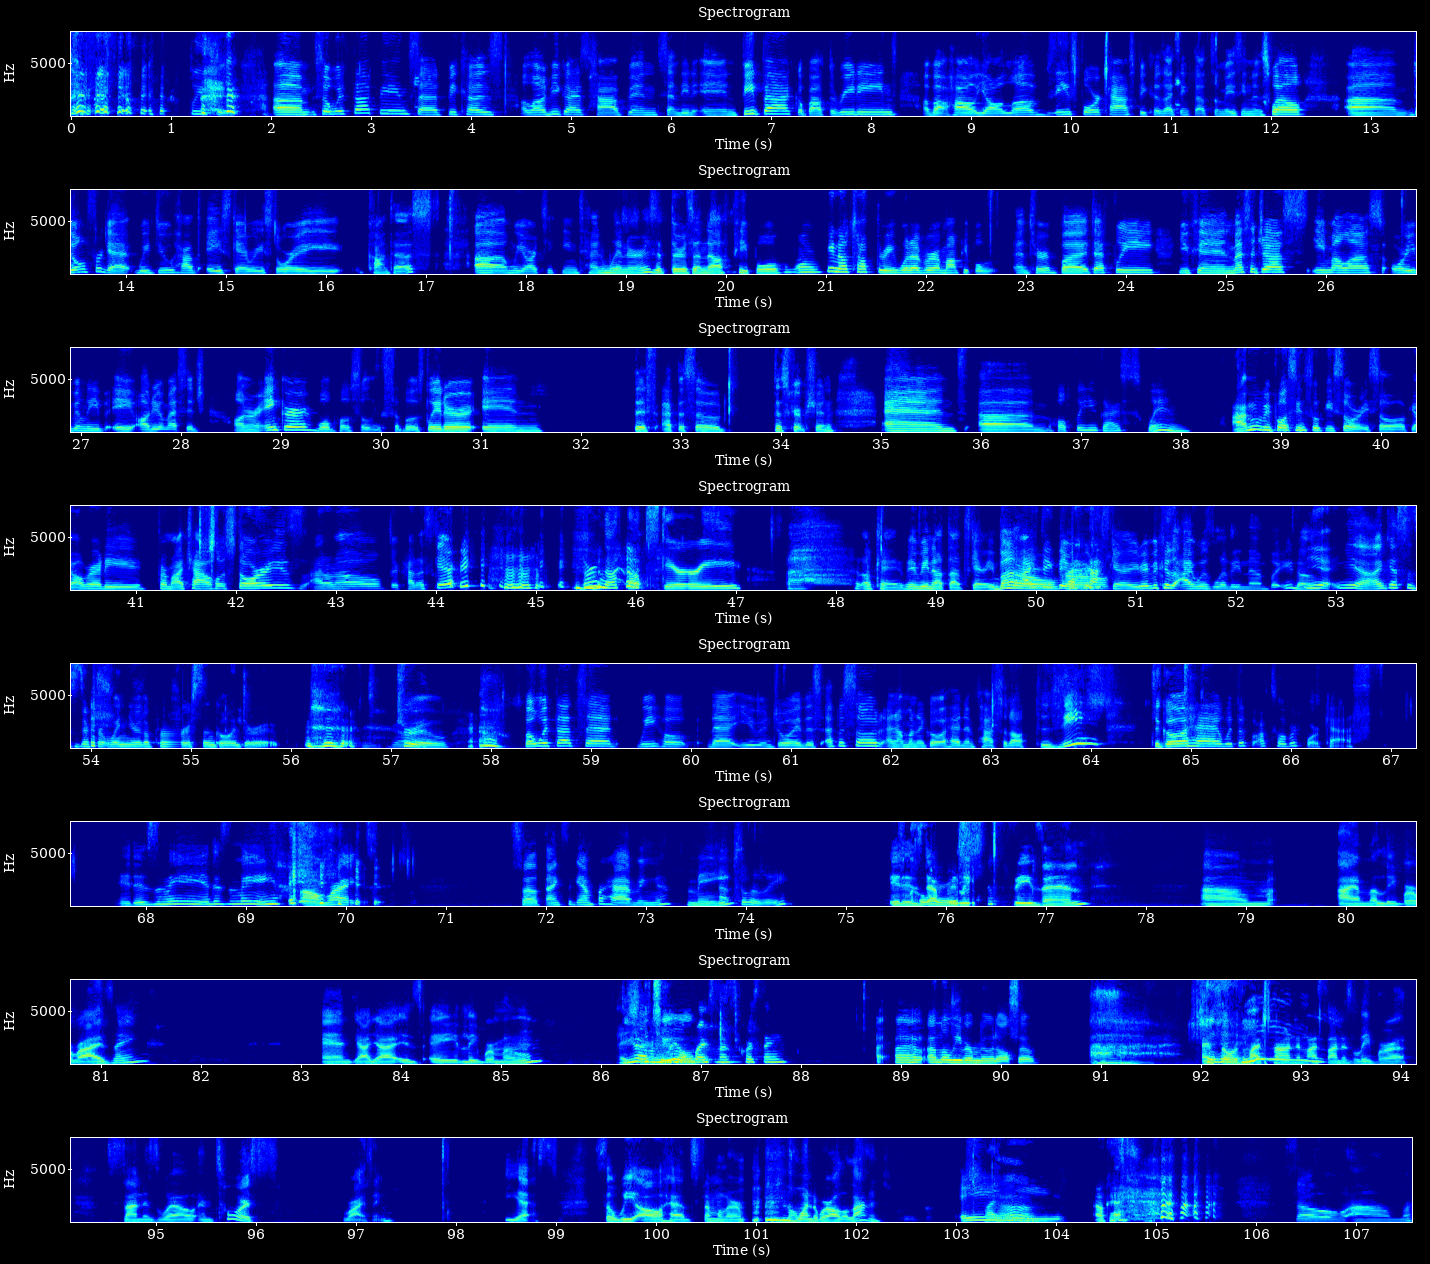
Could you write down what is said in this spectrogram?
please do. Um, so, with that being said, because a lot of you guys have been sending in feedback about the readings, about how y'all love Z's forecast, because I think that's amazing as well. Um, don't forget, we do have a scary story contest. Um, we are taking 10 winners if there's enough people, or, you know, top three, whatever amount people enter. But definitely you can message us, email us, or even leave a audio message on our anchor. We'll post the links to those later in this episode description. And um, hopefully you guys win. I'm gonna be posting spooky stories. So if y'all ready for my childhood stories, I don't know, they're kind of scary. they're not that scary. okay, maybe not that scary, but no, I think they were pretty scary. Maybe because I was living them, but you know. Yeah, yeah. I guess it's different when you're the person going through it. True. but with that said, we hope that you enjoy this episode, and I'm gonna go ahead and pass it off to Z to go ahead with the October forecast. It is me. It is me. All right. so thanks again for having me. Absolutely. It of is course. definitely season. Um, I am a Libra rising, and Yaya is a Libra moon. Do you have two placements, Christine? I, I'm a Libra moon also. Ah, and so is my son, and my son is Libra sun as well, and Taurus rising. Yes. So we all have similar. no wonder we're all aligned. Hey. Okay. so um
